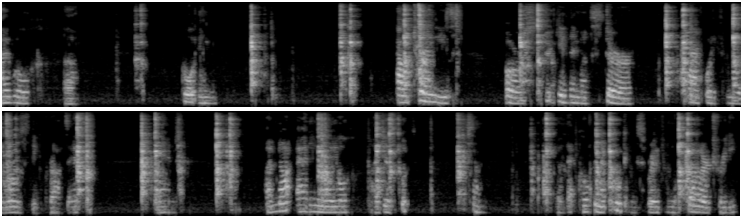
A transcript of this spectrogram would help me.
I will uh, go and I'll turn these or give them a stir halfway through the roasting process. And I'm not adding oil. I just put some of that coconut cooking spray from the Dollar Tree.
